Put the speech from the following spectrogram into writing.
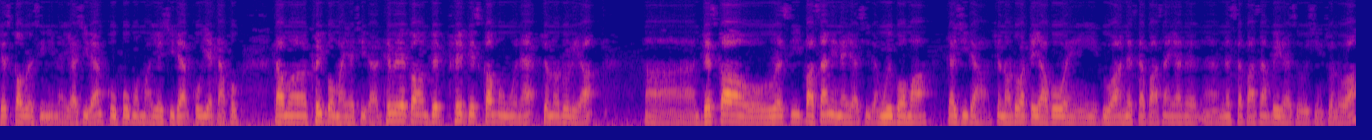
discount receipt အနေနဲ့ရရှိတယ်ကိုပို့ပေါ်မှာရရှိတဲ့ကိုရက်တာဖို့ ဒါမှ trade ပေါ်မှာရရှိတာ trade discount trade discount မှုဝင်တဲ့ကျွန်တော်တို့တွေကအာ discount ဟို receipt percent အနေနဲ့ရရှိတာငွေပေါ်မှာရရှိတာကျွန်တော်တို့က100ပို့ရင်သူက20%ရတဲ့20%ပေးတယ်ဆိုလို့ရှိရင်ကျွန်တော်တို့က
